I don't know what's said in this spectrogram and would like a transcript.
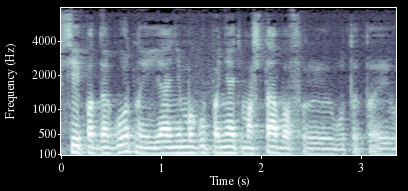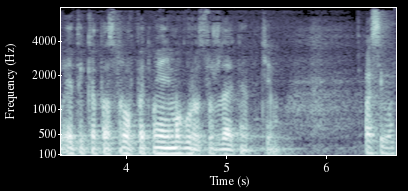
всей подноготной, я не могу понять масштабов вот этой, этой катастрофы, поэтому я не могу рассуждать на эту тему. Спасибо.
